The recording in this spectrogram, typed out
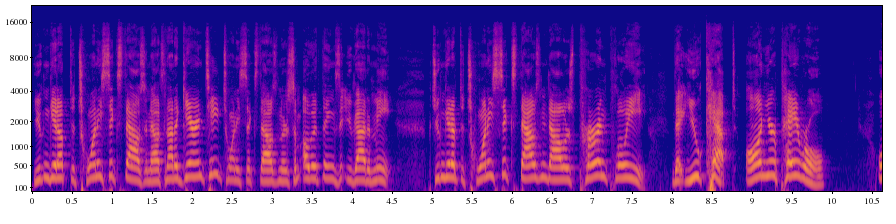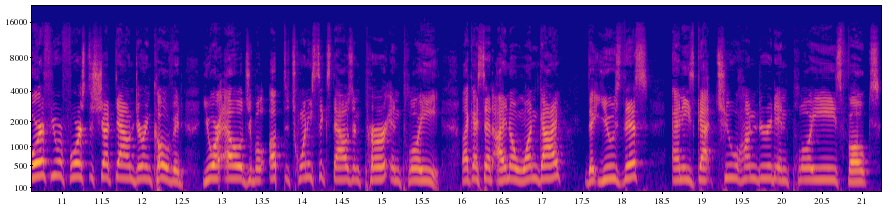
You can get up to 26,000. Now it's not a guaranteed 26,000. There's some other things that you got to meet. But you can get up to $26,000 per employee that you kept on your payroll or if you were forced to shut down during COVID, you are eligible up to 26,000 per employee. Like I said, I know one guy that used this and he's got 200 employees, folks.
